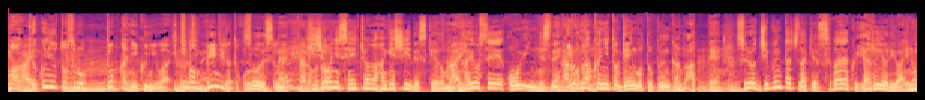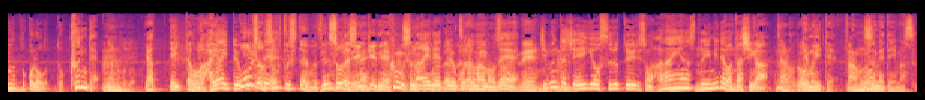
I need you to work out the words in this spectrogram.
まあ逆に言うと、そのどっかに行くには一番便利なところなんですよね。非常に成長が激しいですけれども、多様性多いんですね。いろんな国と言語と文化とあって、それを自分たちだけで素早くやるよりは、いろんなところと組んでやっていった方が早いということで、ソフト自体も全部連携で組むつないでということなので、自分たち営業するというより、そのアライアンスという意味で私が出向いて進めています。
